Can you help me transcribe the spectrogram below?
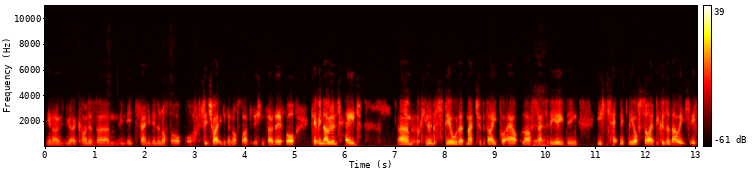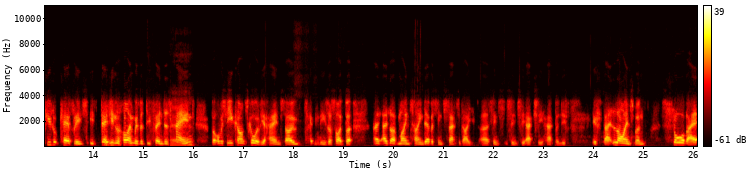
you know, you know, kind of um, in, in, standing in an off or, or situated in an offside position. So therefore, Kevin Nolan's head, um, looking at the still that Match of the Day put out last Yeah. Saturday evening, is technically offside because although it's if you look carefully, it's, it's dead in line with the defender's Yeah. hand, but obviously you can't score with your hand, so technically he's offside. But as I've maintained ever since Saturday, uh, since since it actually happened, if if that linesman saw that,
